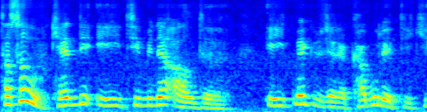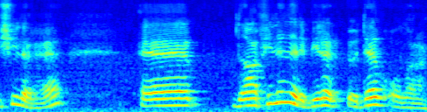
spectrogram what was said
Tasavvuf kendi eğitimine aldığı, eğitmek üzere kabul ettiği kişilere e, nafileleri birer ödev olarak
